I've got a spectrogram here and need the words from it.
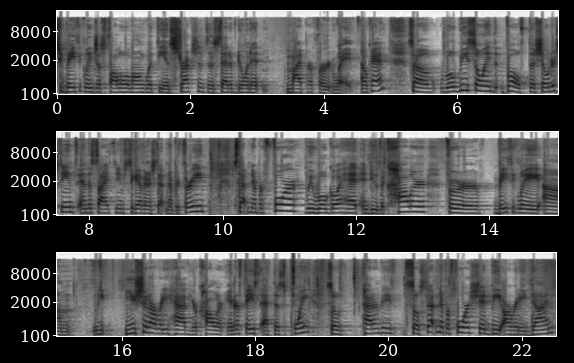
to basically just follow along with the instructions instead of doing it my preferred way, okay? So we'll be sewing both the shoulder seams and the side seams together in step number three. Step number four, we will go ahead and do the collar for basically, um, you should already have your collar interface at this point. So pattern piece, so step number four should be already done.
